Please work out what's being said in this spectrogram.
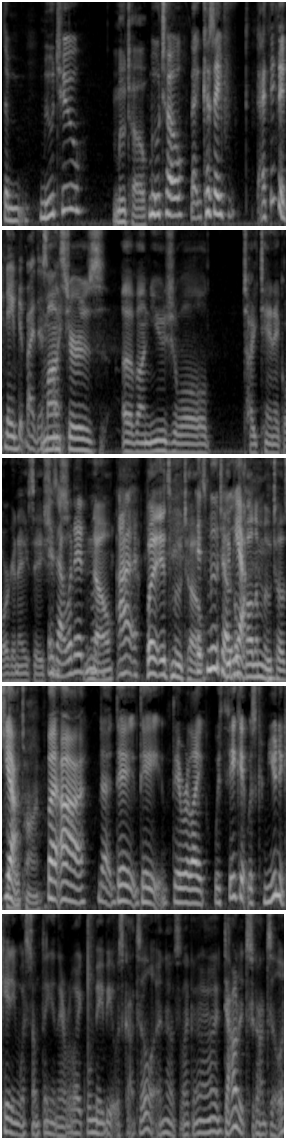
the Mutu, Muto Muto, because they've, I think they've named it by this point. Of unusual Titanic organizations. Is that what it? No, I, but it's Muto. It's Muto, People yeah. call them Mutos all the whole time. but uh, that they they they were like, we think it was communicating with something, and they were like, well, maybe it was Godzilla, and I was like, uh, I doubt it's Godzilla.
